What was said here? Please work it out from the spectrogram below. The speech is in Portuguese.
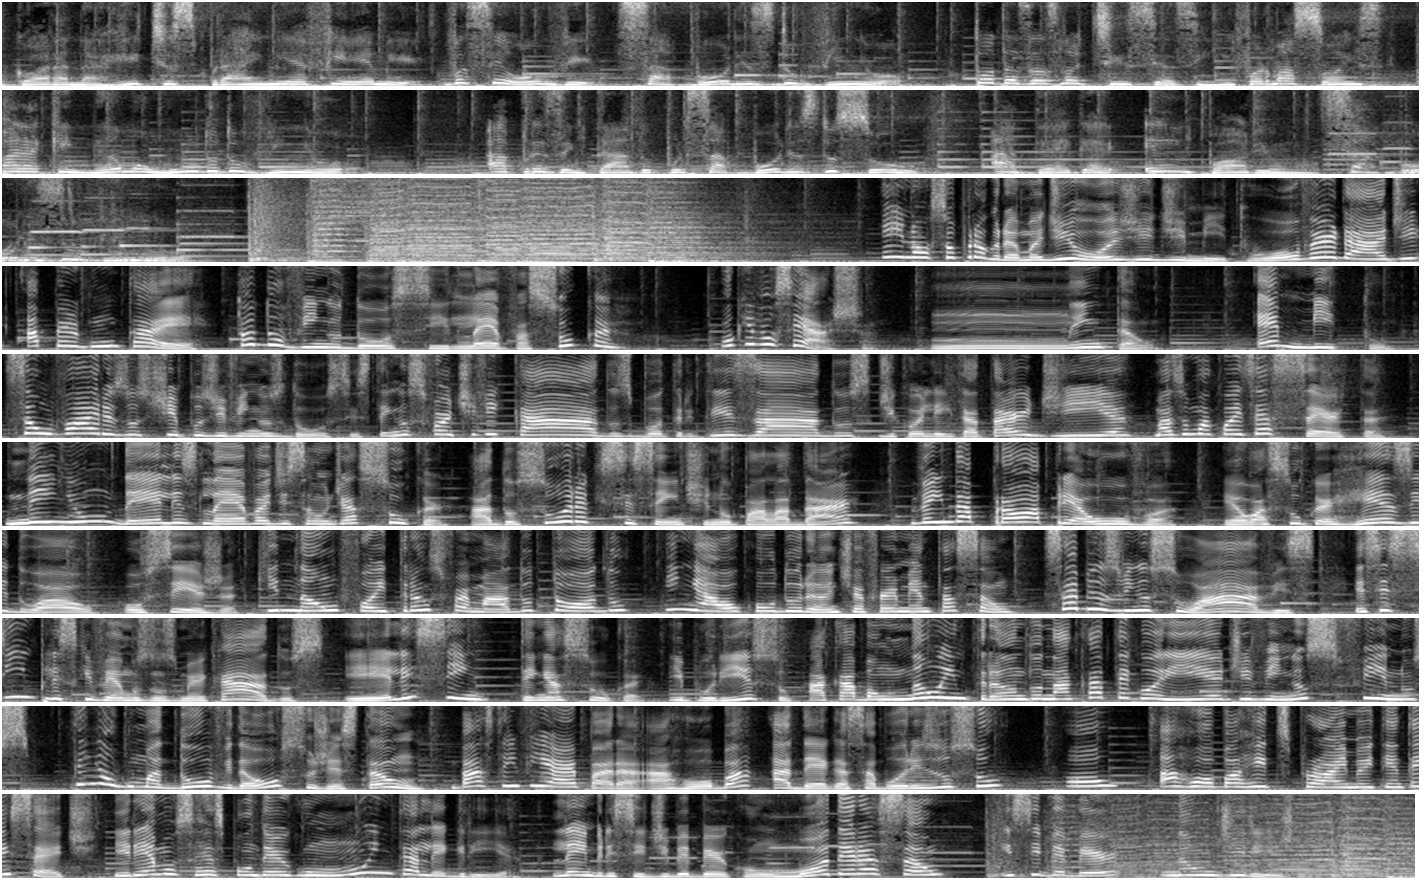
Agora na Ritz Prime FM, você ouve Sabores do Vinho. Todas as notícias e informações para quem ama o mundo do vinho. Apresentado por Sabores do Sul, Adega Emporium. Sabores do Vinho. Em nosso programa de hoje, de mito ou verdade, a pergunta é: todo vinho doce leva açúcar? O que você acha? Hum, então é mito. São vários os tipos de vinhos doces. Tem os fortificados, botritizados, de colheita tardia, mas uma coisa é certa: nenhum deles leva adição de açúcar. A doçura que se sente no paladar vem da própria uva. É o açúcar residual, ou seja, que não foi transformado todo em álcool durante a fermentação. Sabe os vinhos suaves, esses simples que vemos nos mercados? Eles sim têm açúcar e por isso acabam não entrando na categoria de vinhos finos. Tem alguma dúvida ou sugestão? Basta enviar para arroba Adega Sabores do Sul ou arroba HitsPrime87. Iremos responder com muita alegria. Lembre-se de beber com moderação e se beber, não dirija.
